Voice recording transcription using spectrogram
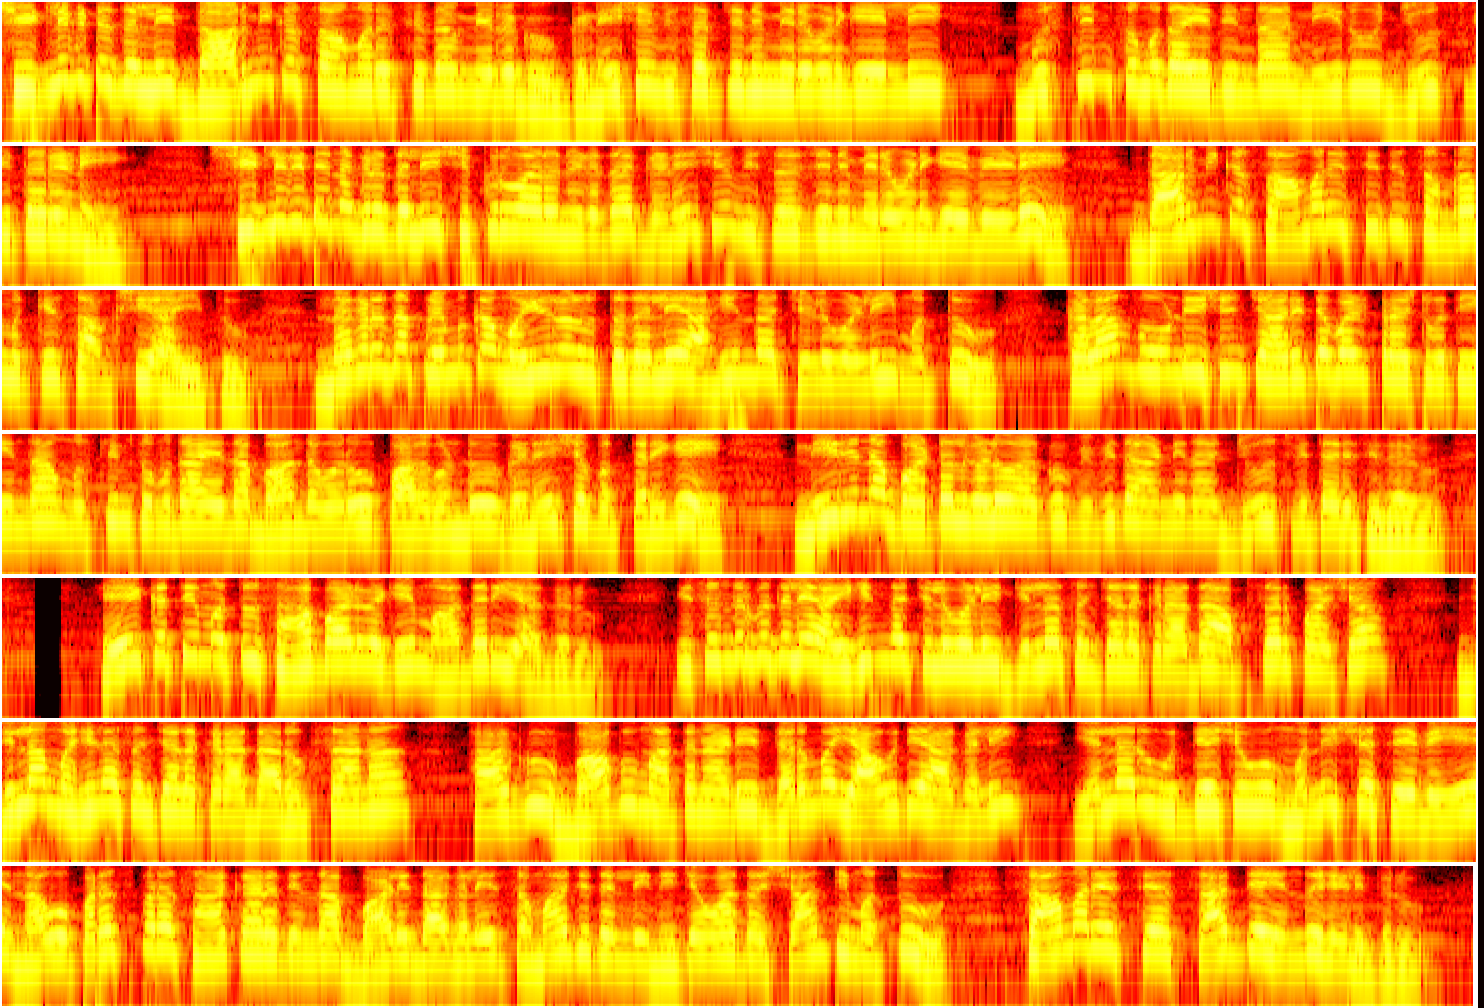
ಶಿಡ್ಲಘಟ್ಟದಲ್ಲಿ ಧಾರ್ಮಿಕ ಸಾಮರಸ್ಯದ ಮೆರುಗು ಗಣೇಶ ವಿಸರ್ಜನೆ ಮೆರವಣಿಗೆಯಲ್ಲಿ ಮುಸ್ಲಿಂ ಸಮುದಾಯದಿಂದ ನೀರು ಜ್ಯೂಸ್ ವಿತರಣೆ. ಶಿಡ್ಲಘಟ್ಟ ನಗರದಲ್ಲಿ ಶುಕ್ರವಾರ ನಡೆದ ಗಣೇಶ ವಿಸರ್ಜನೆ ಮೆರವಣಿಗೆಯ ವೇಳೆ ಧಾರ್ಮಿಕ ಸಾಮರಸ್ಯದ ಸಂಭ್ರಮಕ್ಕೆ ಸಾಕ್ಷಿಯಾಯಿತು. ನಗರದ ಪ್ರಮುಖ ಮಯೂರ ವೃತ್ತದಲ್ಲಿ ಅಹಿಂದ ಚಳುವಳಿ ಮತ್ತು ಕಲಾಂ ಫೌಂಡೇಶನ್ ಚಾರಿಟಬಲ್ ಟ್ರಸ್ಟ್ ವತಿಯಿಂದ ಮುಸ್ಲಿಂ ಸಮುದಾಯದ ಬಾಂಧವರು ಪಾಲ್ಗೊಂಡು ಗಣೇಶ ಭಕ್ತರಿಗೆ ನೀರಿನ ಬಾಟಲ್ಗಳು ಹಾಗೂ ವಿವಿಧ ಹಣ್ಣಿನ ಜ್ಯೂಸ್ ವಿತರಿಸಿದರು. ಏಕತೆ ಮತ್ತು ಸಹಬಾಳ್ವೆಗೆ ಮಾದರಿಯಾದರು. ಈ ಸಂದರ್ಭದಲ್ಲಿ ಅಹಿಂದ ಚಳುವಳಿ ಜಿಲ್ಲಾ ಸಂಚಾಲಕರಾದ ಅಫ್ಸರ್ ಪಾಷಾ, ಜಿಲ್ಲಾ ಮಹಿಳಾ ಸಂಚಾಲಕರಾದ ರುಕ್ಸಾನಾ ಹಾಗೂ ಬಾಬು ಮಾತನಾಡಿ, ಧರ್ಮ ಯಾವುದೇ ಆಗಲಿ, ಎಲ್ಲರೂ ಉದ್ದೇಶವು ಮನುಷ್ಯ ಸೇವೆಯೇ. ನಾವು ಪರಸ್ಪರ ಸಹಕಾರದಿಂದ ಬಾಳಿದಾಗಲೇ ಸಮಾಜದಲ್ಲಿ ನಿಜವಾದ ಶಾಂತಿ ಮತ್ತು ಸಾಮರಸ್ಯ ಸಾಧ್ಯ ಎಂದು ಹೇಳಿದರು.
